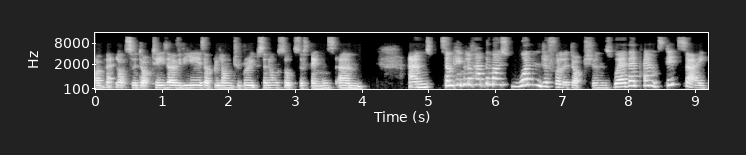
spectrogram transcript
I've met lots of adoptees over the years. I've belonged to groups and all sorts of things. Um, and some people have had the most wonderful adoptions where their parents did say,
